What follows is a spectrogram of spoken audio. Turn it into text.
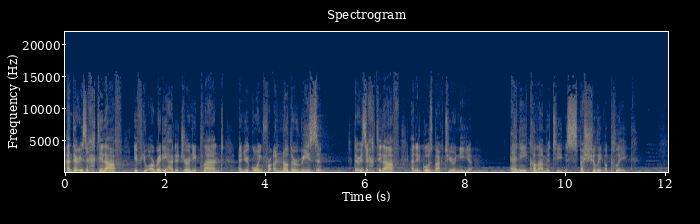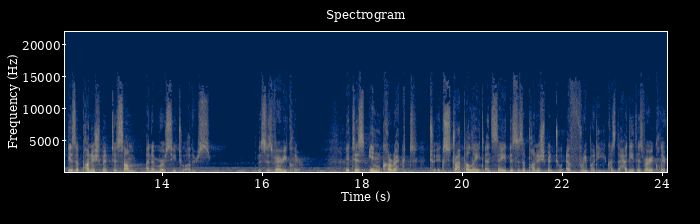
and there is ikhtilaf if you already had a journey planned and you're going for another reason. There is ikhtilaf and it goes back to your niyyah any calamity, especially a plague, is a punishment to some and a mercy to others. This is very clear. It is incorrect to extrapolate and say this is a punishment to everybody because the hadith is very clear.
